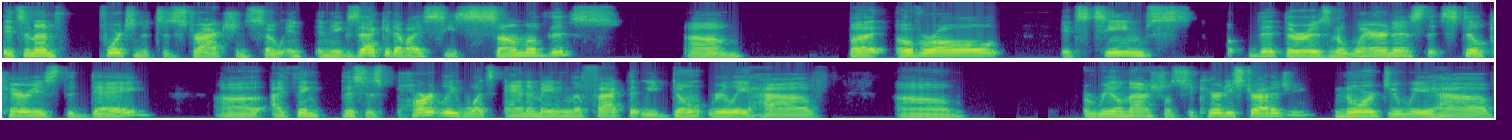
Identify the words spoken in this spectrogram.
it's an unfortunate distraction. So in, in, the executive, I see some of this. Um, but overall, it seems that there is an awareness that still carries the day. Uh, I think this is partly what's animating the fact that we don't really have um, a real national security strategy, nor do we have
